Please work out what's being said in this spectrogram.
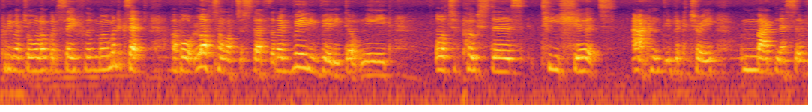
pretty much all I've got to say for the moment, except I bought lots and lots of stuff that I really, really don't need. Lots of posters, t-shirts, and the obligatory madness of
